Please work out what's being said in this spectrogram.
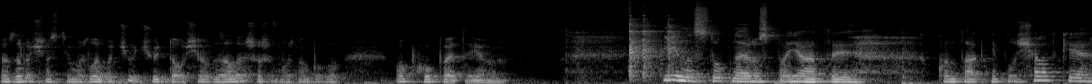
для зручності, можливо, чуть-чуть довше залишу, щоб можна було обхопити його. І наступне розпаяти контактні площадки.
